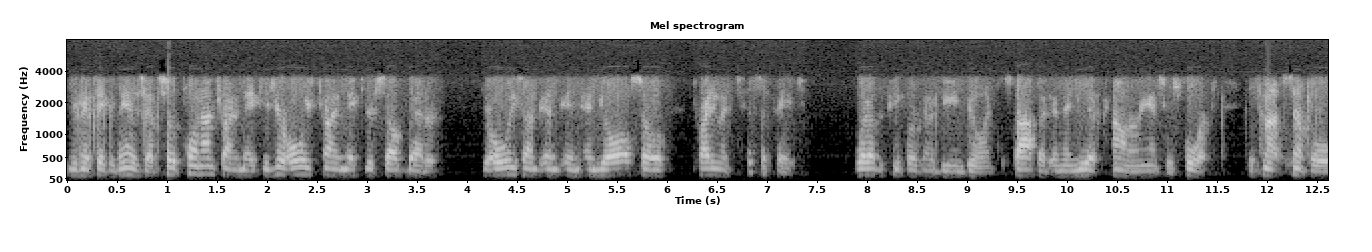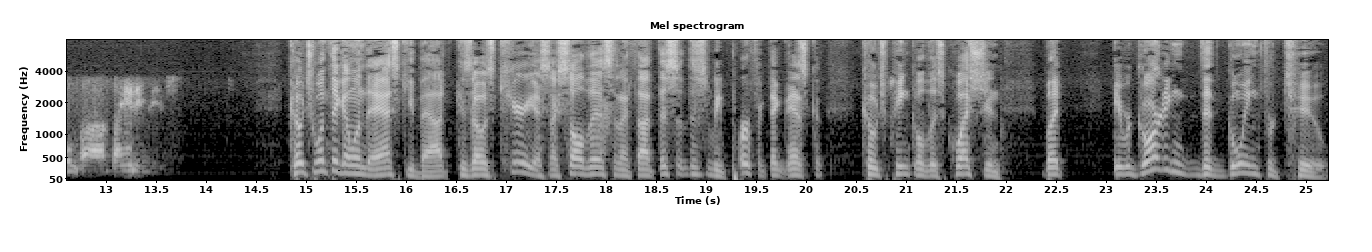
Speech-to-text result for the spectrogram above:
you're going to take advantage of it. So the point I'm trying to make is you're always trying to make yourself better. You're always on, and, and, and you also try to anticipate what other people are going to be doing to stop it, and then you have counter answers for it. It's not simple uh, by any means. Coach, one thing I wanted to ask you about because I was curious. I saw this and I thought this this would be perfect. I can ask Coach Pinkel this question. But regarding the going for two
